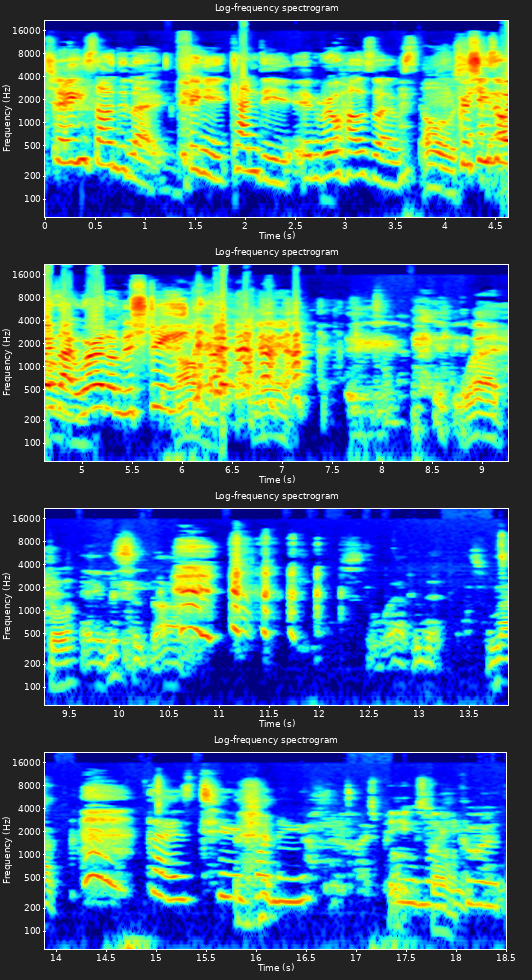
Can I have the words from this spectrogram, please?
Do you know you sounded like Thingy Kandi in Real Housewives? Oh, Because she's always like word on the street. Oh, yeah. Word though. hey, listen, uh, it's the word, isn't it? It's mad. That is too funny. It's oh my god.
